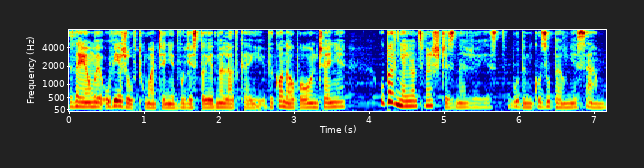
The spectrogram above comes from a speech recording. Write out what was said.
Znajomy uwierzył w tłumaczenie 21-latka i wykonał połączenie, upewniając mężczyznę, że jest w budynku zupełnie sam.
